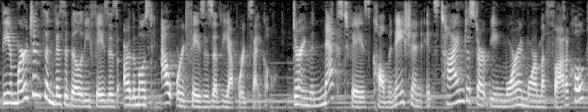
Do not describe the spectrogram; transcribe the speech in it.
The emergence and visibility phases are the most outward phases of the upward cycle. During the next phase, culmination, it's time to start being more and more methodical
